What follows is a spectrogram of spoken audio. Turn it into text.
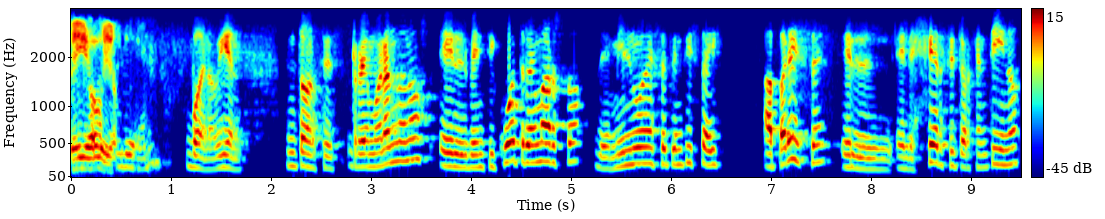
Sí, obvio. Bien. Bueno, bien. Entonces, rememorándonos, el 24 de marzo de 1976 aparece el, el ejército argentino.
